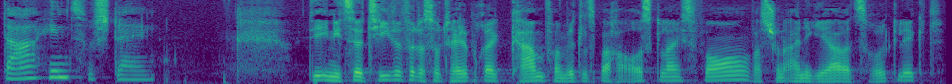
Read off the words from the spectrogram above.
da hinzustellen? Die Initiative für das Hotelprojekt kam vom Wittelsbacher Ausgleichsfonds, was schon einige Jahre zurückliegt.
